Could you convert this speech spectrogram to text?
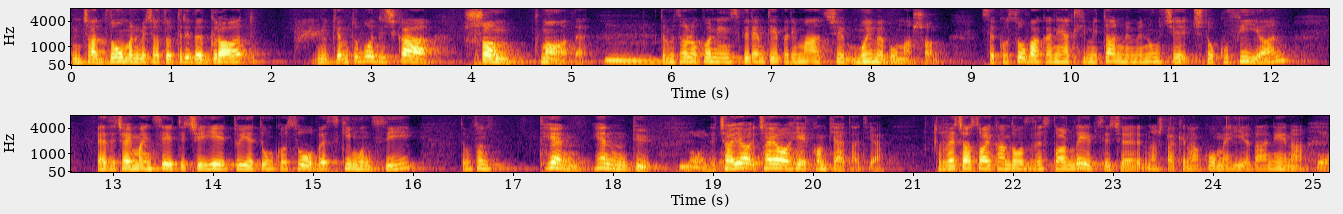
në qatë dhomën me qato 30 gra, nuk jam tu bo diqka shumë të madhe. Mm. Domethonë, u konë një inspirim tepër i madh që muj me bo ma shumë. Se Kosova ka njëfarë limiti me menu që qeto kufi janë, Edhe qaj mindseti që je tu jetu në Kosovë e s'ki mundësi, domethonë, të hin, hin në ty. Qajo, qajo hek komplet atje. Përveç asaj ka ndodhë dhe Star Labsi, që nashta kena kohë me hi edhe anena. Po.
